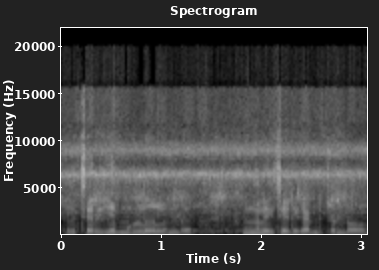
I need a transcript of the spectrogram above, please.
ഇതിൽ ചെറിയ മുള്ളുകളുണ്ട്. നിങ്ങൾ ഈ ചെടി കണ്ടിട്ടുണ്ടോ?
